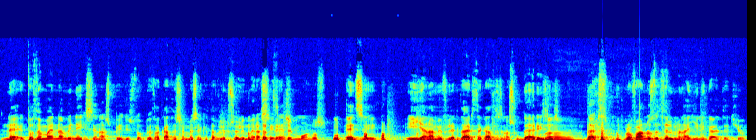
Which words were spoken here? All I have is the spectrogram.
Ναι, το θέμα είναι να μην έχεις ένα σπίτι στο οποίο θα κάθεσαι μέσα και θα βλέπεις όλη μέρα σειρές. και μόνος σου. Έτσι. ή για να μην φλερτάρεις, θα κάθεσαι να σφουγγαρίζει. Ναι, ναι, ναι. Εντάξει, προφανώς δεν θέλουμε να γίνει κάτι τέτοιο.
